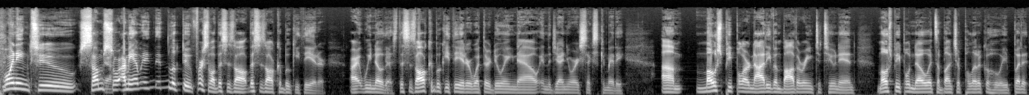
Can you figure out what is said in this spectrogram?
Pointing to some Yeah. sort. I mean, it- it- look, dude. First of all, this is all this is all kabuki theater. All right, we know this. This is all kabuki theater. What they're doing now in the January 6th committee. Um, most people are not even bothering to tune in. Most people know it's a bunch of political hooey, but it,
